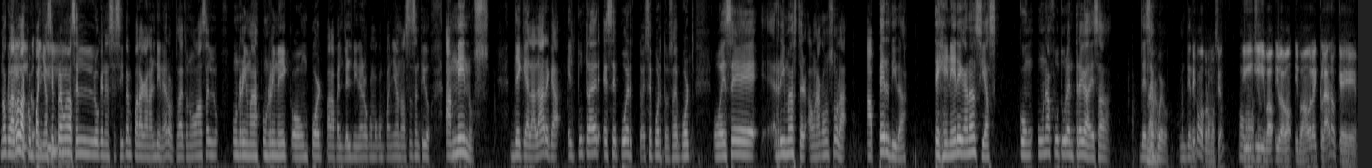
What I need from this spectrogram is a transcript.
No, claro, las compañías siempre van a hacer lo que necesitan para ganar dinero. Entonces, tú no vas a hacer un remake, un remake o un port para perder dinero como compañía. No hace sentido. A menos de que a la larga, el tú traer ese puerto, ese puerto, ese port o ese remaster a una consola a pérdida te genere ganancias con una futura entrega de esa de ese juego. ¿Me entiendes? Sí, como promoción. Y, vamos, a hablar claro que,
